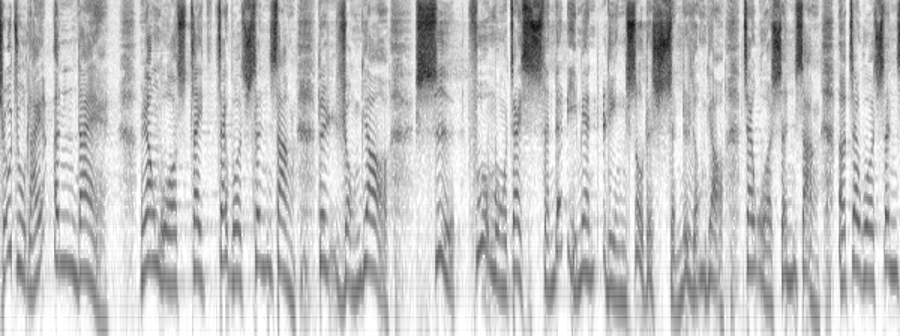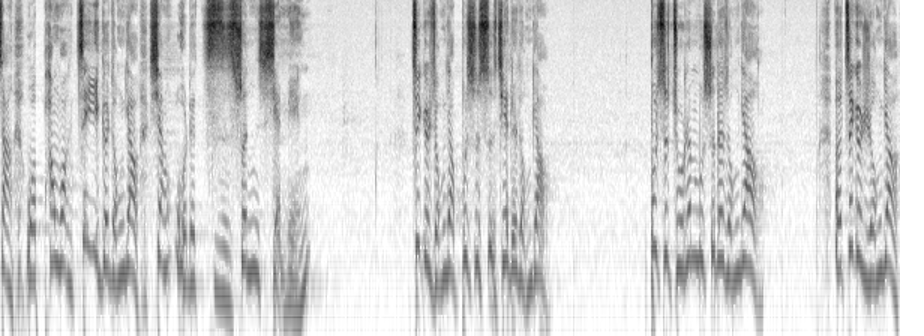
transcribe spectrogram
求主来恩待，让我在在我身上的荣耀是父母在神的里面领受的神的荣耀，在我身上，而在我身上，我盼望这一个荣耀向我的子孙显明。这个荣耀不是世界的荣耀，不是主任牧师的荣耀，而这个荣耀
